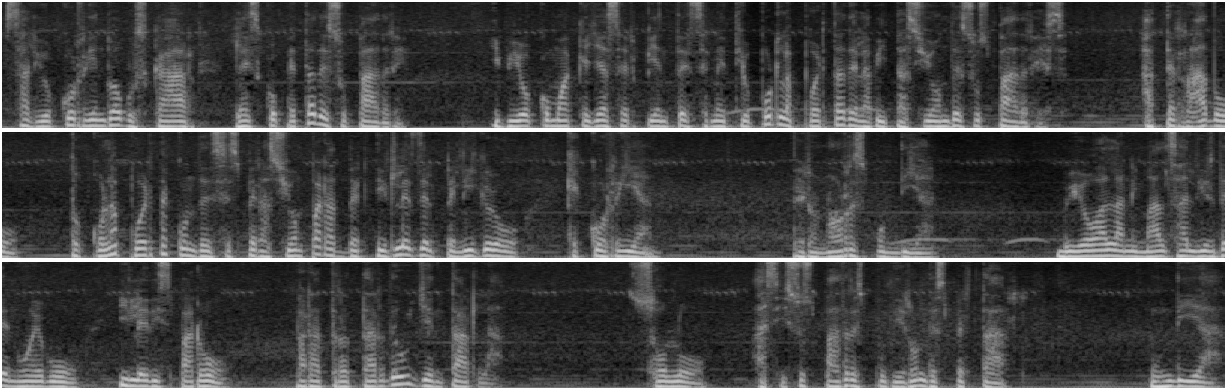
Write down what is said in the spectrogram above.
Salió corriendo a buscar la escopeta de su padre y vio cómo aquella serpiente se metió por la puerta de la habitación de sus padres. Aterrado, tocó la puerta con desesperación para advertirles del peligro que corrían, pero no respondían. Vio al animal salir de nuevo y le disparó, para tratar de ahuyentarla. Solo así sus padres pudieron despertar. Un día,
